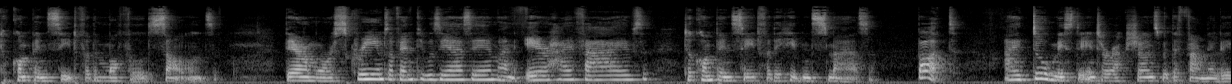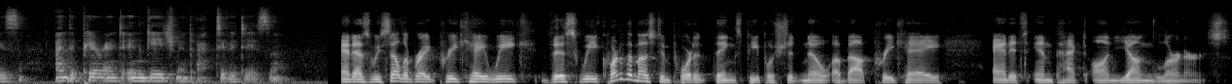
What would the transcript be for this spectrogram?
to compensate for the muffled sounds. There are more screams of enthusiasm and air high fives to compensate for the hidden smiles. But I do miss the interactions with the families and the parent engagement activities. And as we celebrate Pre K Week this week, what are the most important things people should know about pre K and its impact on young learners?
